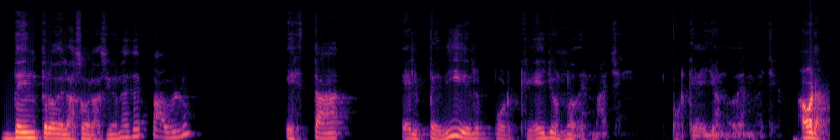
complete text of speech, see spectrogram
dentro de las oraciones de Pablo está el pedir porque ellos no desmayen, porque ellos no desmayen. Ahora,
